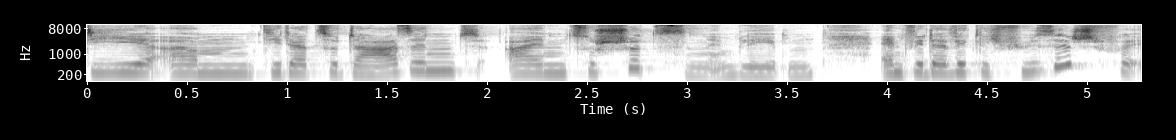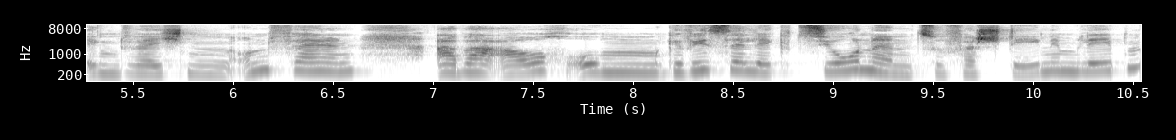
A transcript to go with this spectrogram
die, ähm, die dazu da sind, einen zu schützen im Leben. Entweder wirklich physisch für irgendwelchen Unfällen, aber auch um gewisse Lektionen zu verstehen im Leben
